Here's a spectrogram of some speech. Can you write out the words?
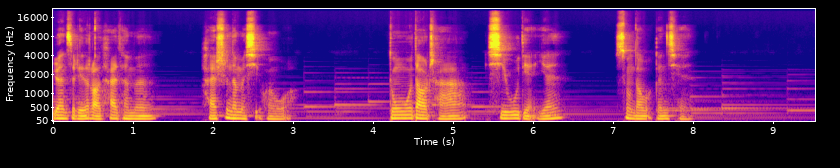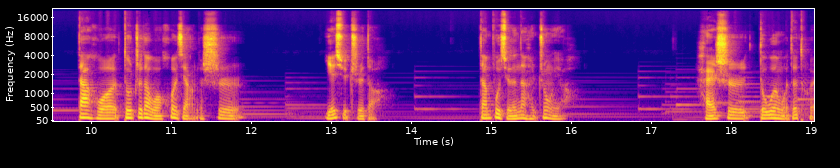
院子里的老太太们还是那么喜欢我，东屋倒茶，西屋点烟。送到我跟前，大伙都知道我获奖的事，也许知道，但不觉得那很重要。还是都问我的腿，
